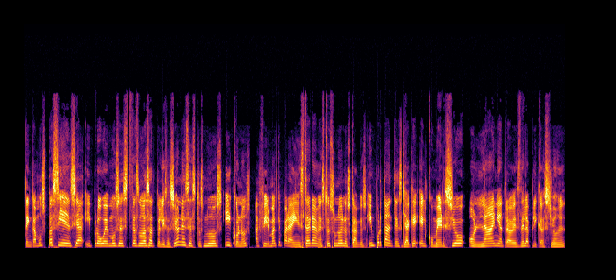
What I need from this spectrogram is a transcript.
tengamos paciencia y probemos estas nuevas actualizaciones, estos nuevos iconos. Afirma que para Instagram esto es uno de los cambios importantes, ya que el comercio online y a través de la aplicación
